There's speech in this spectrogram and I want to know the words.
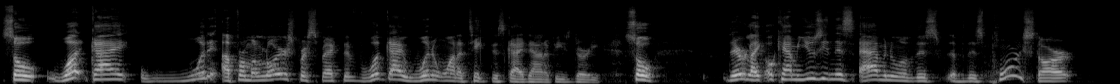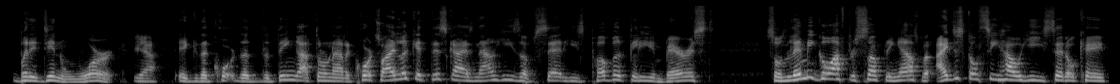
So, what guy would, uh, from a lawyer's perspective, what guy wouldn't want to take this guy down if he's dirty? So, they're like, okay, I'm using this avenue of this of this porn star, but it didn't work. Yeah. It, the court, the, the thing got thrown out of court. So I look at this guy's now. He's upset. He's publicly embarrassed. So let me go after something else. But I just don't see how he said, okay,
